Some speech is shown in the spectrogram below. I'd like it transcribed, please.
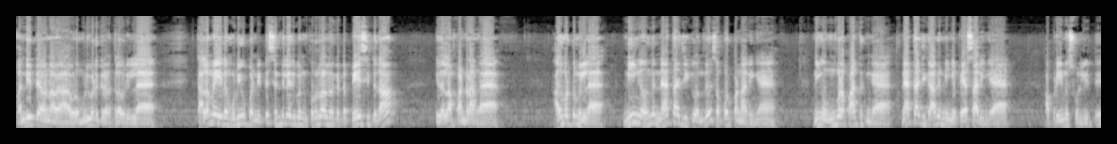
வந்தியத்தேவன் அவ- அவ்வளவு முடிவெடுக்கிற இடத்துல அவர் இல்ல. தலைமை இதை முடிவு பண்ணிட்டு செந்திலதிபன் பொருளாளர்கிட்ட பேசிட்டு தான் இதெல்லாம் பண்றாங்க. அது மட்டும் இல்ல நீங்க வந்து நேதாஜிக்கு வந்து சப்போர்ட் பண்ணாதீங்க. நீங்க உங்களை பாத்துக்குங்க நேதாஜிக்காக நீங்க பேசாதீங்க. அப்படின்னு சொல்லிட்டு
